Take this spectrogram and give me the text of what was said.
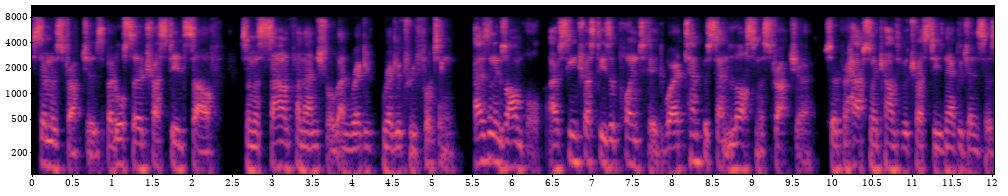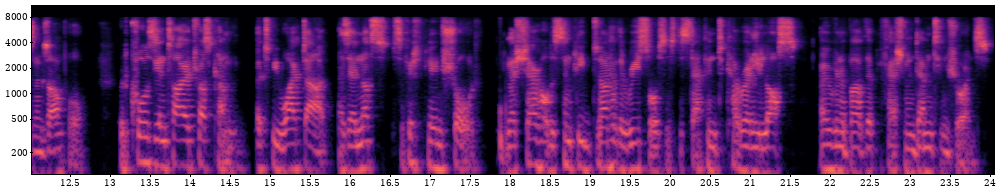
similar structures, but also the trustee itself is on a sound financial and regu- regulatory footing. As an example, I've seen trustees appointed where a 10% loss in a structure, so perhaps on account of a trustee's negligence as an example, would cause the entire trust company to be wiped out as they're not sufficiently insured. And their shareholders simply do not have the resources to step in to cover any loss over and above their professional indemnity insurance.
